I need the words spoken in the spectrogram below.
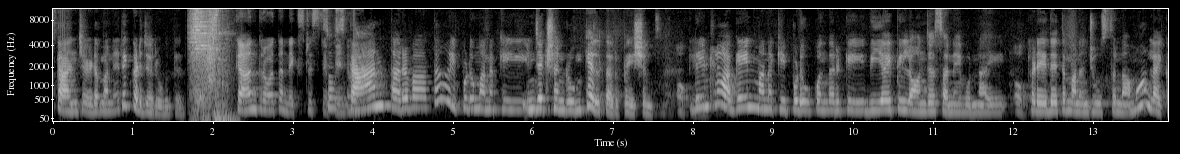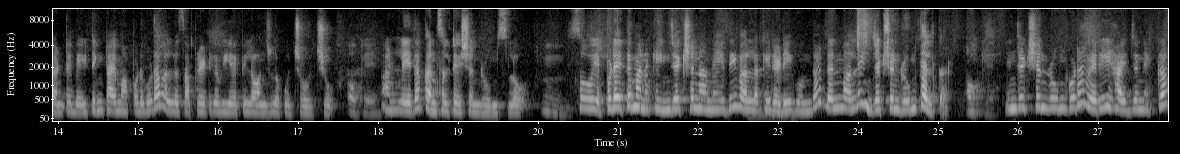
స్కాన్ చేయడం అనేది ఇక్కడ జరుగుతుంది. స్కాన్ తర్వాత నెక్స్ట్ స్టెప్ స్కాన్ తర్వాత ఇప్పుడు మనకి ఇంజెక్షన్ రూమ్కి వెళ్తారు పేషెంట్స్. దీంట్లో అగైన్ మనకి ఇప్పుడు కొందరికి విఐపి లాంజెస్ అనేవి ఉన్నాయి. ఇక్కడ ఏదైతే మనం చూస్తున్నామో లైక్ అంటే వెయిటింగ్ టైం అప్పుడు కూడా వాళ్ళు సపరేట్గా విఐపి లాంజ్లో కూర్చోవచ్చు. అండ్ లేదా కన్సల్టేషన్ రూమ్స్ లో సో ఎప్పుడైతే మనకి ఇంజెక్షన్ అనేది వాళ్ళకి రెడీగా ఉందో దెన్ వాళ్ళు ఇంజెక్షన్ రూమ్కి వెళ్తారు. ఓకే. ఇంజెక్షన్ రూమ్ కూడా వెరీ హైజెనిక్గా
